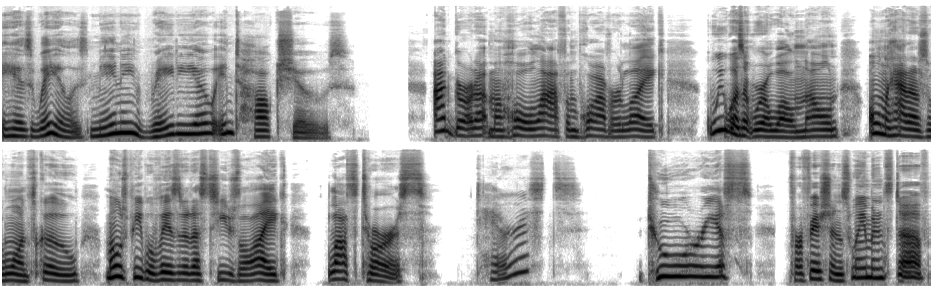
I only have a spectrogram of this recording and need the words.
as well as many radio and talk shows. I'd grown up my whole life in Poivre Lake. We wasn't real well known, only had us in one school. Most people visited us to use the lake. Lots of tourists. Terrorists? Tourists? for fishing and swimming and stuff,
